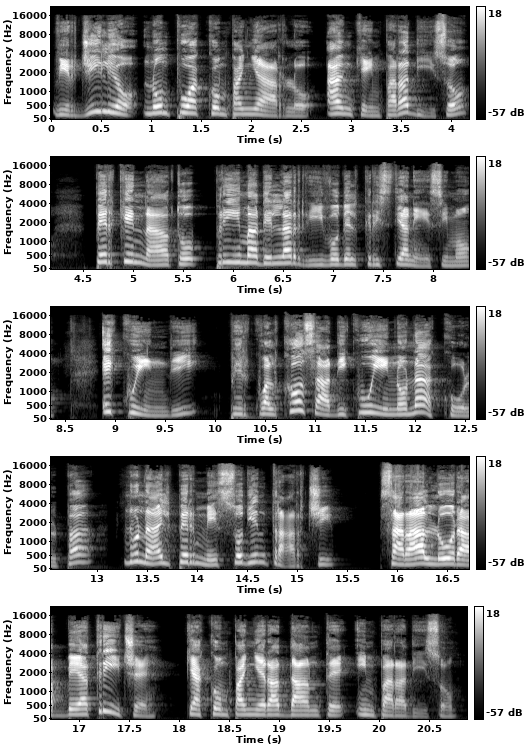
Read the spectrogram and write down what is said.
Virgilio non può accompagnarlo anche in paradiso perché è nato prima dell'arrivo del cristianesimo e quindi, per qualcosa di cui non ha colpa, non ha il permesso di entrarci. Sarà allora Beatrice che accompagnerà Dante in paradiso.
